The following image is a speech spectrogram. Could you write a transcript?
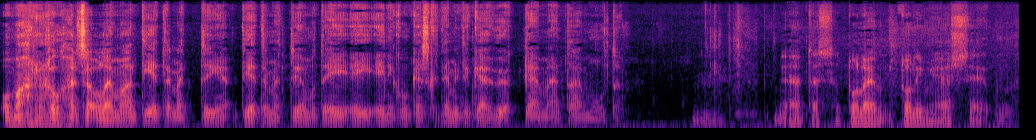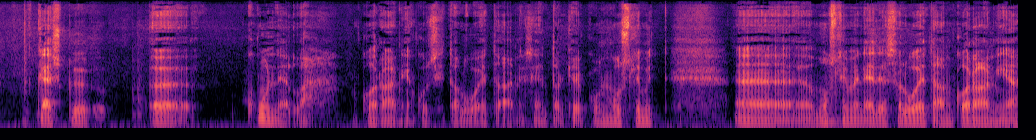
omaan rauhansa olemaan tietämättömiä, tietämättömiä mutta ei, ei, ei niin kuin käsketä mitenkään hyökkäämään tai muuta. Ja tässä tuli, tuli myös se käsky ö, kuunnella Korania, kun sitä luetaan. Niin sen takia, kun muslimit, ö, muslimin edessä luetaan Korania,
